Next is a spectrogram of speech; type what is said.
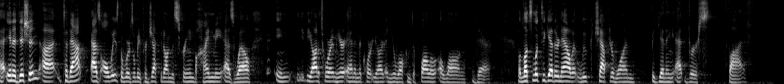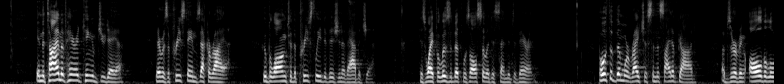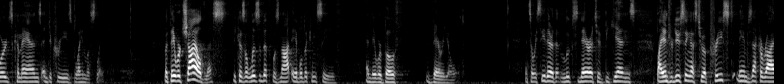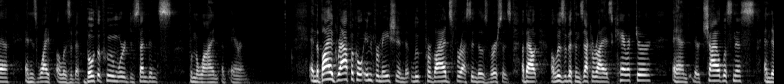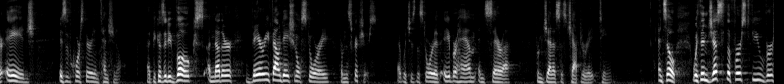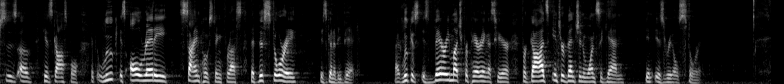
Uh, in addition uh, to that, as always, the words will be projected on the screen behind me as well in the auditorium here and in the courtyard, and you're welcome to follow along there. But let's look together now at Luke chapter 1, beginning at verse 5. In the time of Herod, king of Judea, there was a priest named Zechariah who belonged to the priestly division of Abijah. His wife Elizabeth was also a descendant of Aaron. Both of them were righteous in the sight of God, observing all the Lord's commands and decrees blamelessly. But they were childless because Elizabeth was not able to conceive, and they were both very old. And so we see there that Luke's narrative begins by introducing us to a priest named Zechariah and his wife Elizabeth, both of whom were descendants from the line of Aaron. And the biographical information that Luke provides for us in those verses about Elizabeth and Zechariah's character and their childlessness and their age is, of course, very intentional, right? because it evokes another very foundational story from the scriptures, right? which is the story of Abraham and Sarah from Genesis chapter 18. And so, within just the first few verses of his gospel, Luke is already signposting for us that this story is going to be big. Right? Luke is, is very much preparing us here for God's intervention once again in Israel's story.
